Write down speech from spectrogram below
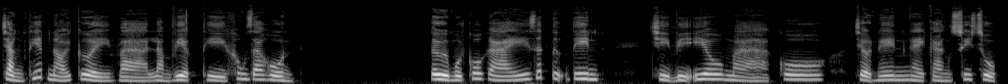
chẳng thiết nói cười và làm việc thì không ra hồn. Từ một cô gái rất tự tin, chỉ vì yêu mà cô trở nên ngày càng suy sụp.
